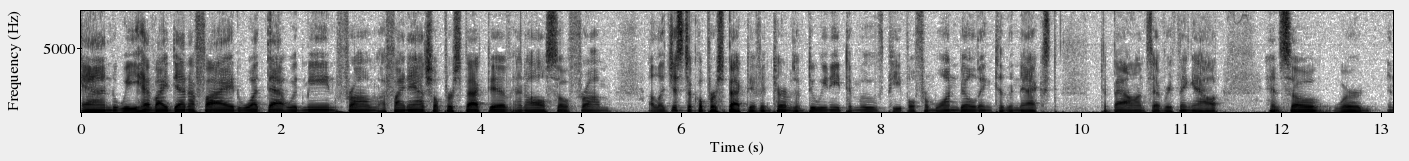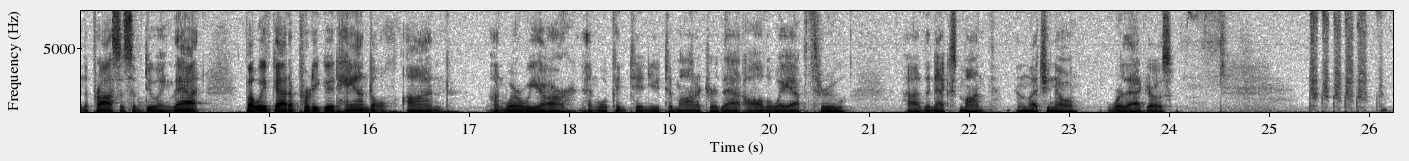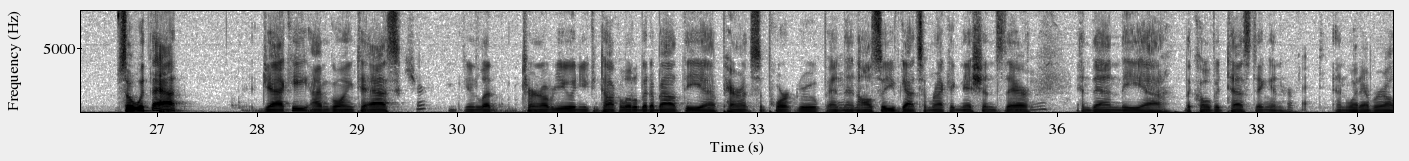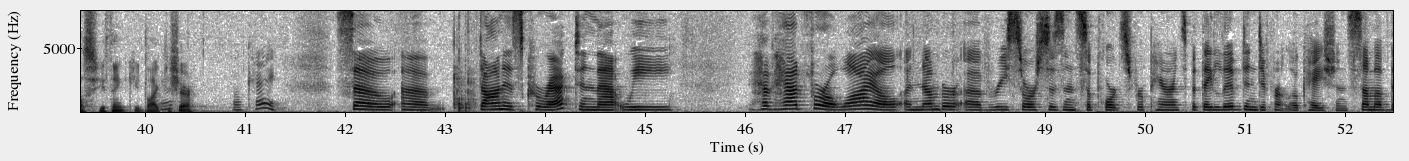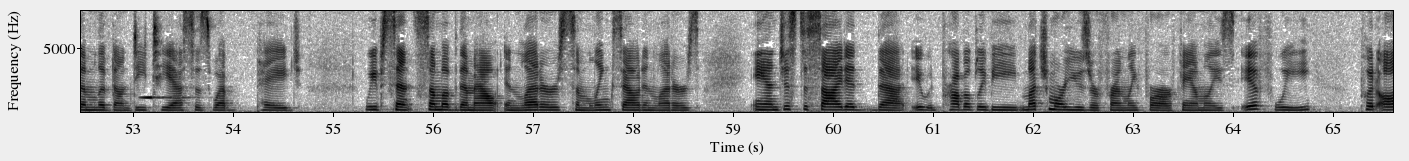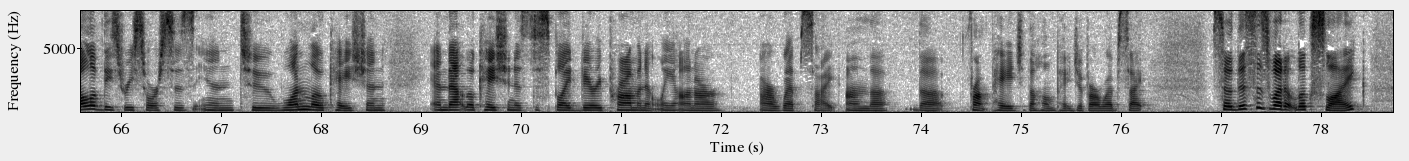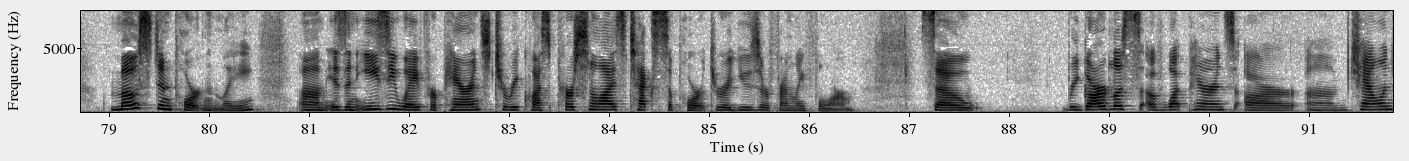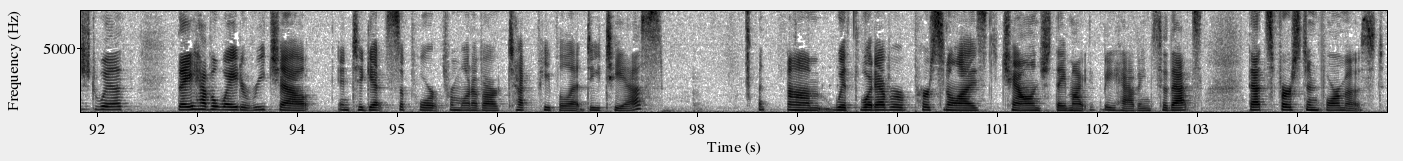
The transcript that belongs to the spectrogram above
and we have identified what that would mean from a financial perspective and also from a logistical perspective in terms of do we need to move people from one building to the next to balance everything out. And so we're in the process of doing that, but we've got a pretty good handle on on where we are, and we'll continue to monitor that all the way up through uh, the next month and let you know where that goes. So with that, Jackie, I'm going to ask, Sure. you know, let, turn it over to you, and you can talk a little bit about the uh, parent support group, and Yeah. then also you've got some recognitions there, Yeah, and then the, uh, the COVID testing and, Perfect. and whatever else you think you'd like Yeah. to share. Okay. So um, Don is correct in that we have had for a while a number of resources and supports for parents, but they lived in different locations. Some of them lived on DTS's web page. We've sent some of them out in letters, some links out in letters, and just decided that it would probably be much more user friendly for our families if we put all of these resources into one location and that location is displayed very prominently on our, our website, on the, the front page, the home page of our website. So this is what it looks like. Most importantly, um, is an easy way for parents to request personalized text support through a user-friendly form. So regardless of what parents are um, challenged with, they have a way to reach out and to get support from one of our tech people at DTS um, with whatever personalized challenge they might be having. So that's that's first and foremost.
